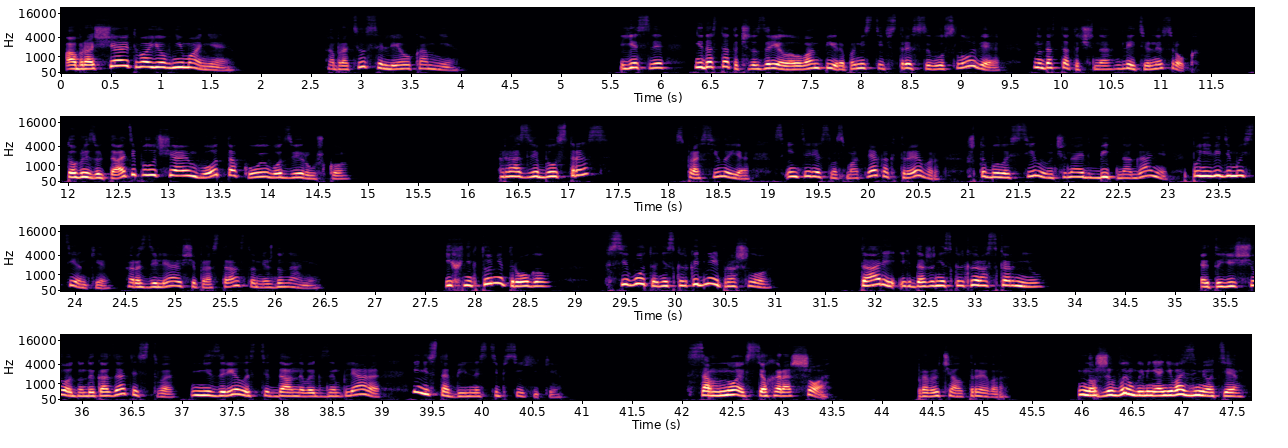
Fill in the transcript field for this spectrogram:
«Обращаю твое внимание!» Обратился Лео ко мне. Если недостаточно зрелого вампира поместить в стрессовые условия на достаточно длительный срок, то в результате получаем вот такую вот зверушку. «Разве был стресс?» – спросила я, с интересом смотря, как Тревор, что было силы, начинает бить ногами по невидимой стенке, разделяющей пространство между нами. «Их никто не трогал. Всего-то несколько дней прошло. Тари их даже несколько раз кормил». Это еще одно доказательство незрелости данного экземпляра и нестабильности психики. «Со мной все хорошо!» – прорычал Тревор. «Но живым вы меня не возьмете!»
